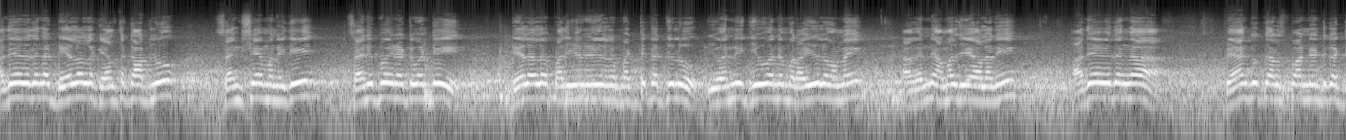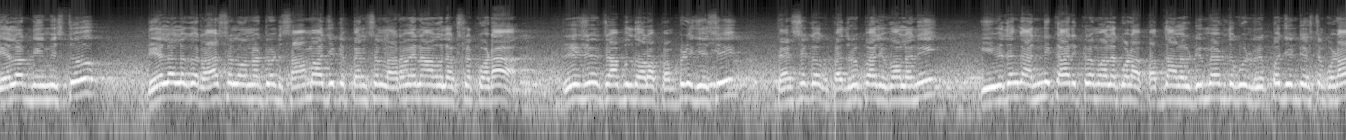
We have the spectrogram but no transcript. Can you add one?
అదేవిధంగా డీలర్లకు హెల్త్ కార్డులు సంక్షేమ నిధి చనిపోయినటువంటి డీలర్లు పదిహేను వేల మట్టి ఖర్చులు ఇవన్నీ జీవో నెంబర్ ఐదులో ఉన్నాయి. అవన్నీ అమలు చేయాలని అదేవిధంగా బ్యాంకు కరస్పాండెంట్గా డీలర్ నియమిస్తూ డీలర్లకు రాష్ట్రంలో ఉన్నటువంటి సామాజిక పెన్షన్లు అరవై నాలుగు లక్షలకు కూడా రేషన్ షాపుల ద్వారా పంపిణీ చేసి పెన్షన్కి ఒక పది రూపాయలు ఇవ్వాలని ఈ విధంగా అన్ని కార్యక్రమాలు కూడా పద్నాలుగు డిమాండ్తో కూడా రిప్రజెంటేషన్ కూడా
